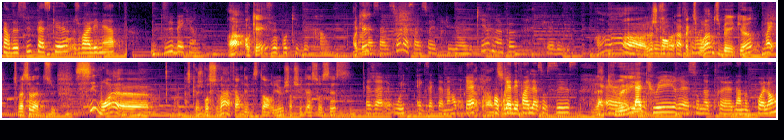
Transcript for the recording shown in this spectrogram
par-dessus parce que je vais aller mettre du bacon. Ah, OK. Je veux pas qu'il détrempe OK. dans la salsa. La salsa est plus euh, liquide un peu que les... Ah, là, je comprends. Fait que tu Ouais. prends du bacon, Oui. tu mets ça là-dessus. Si moi, euh, parce que je vais souvent à la ferme des petits orieux chercher de la saucisse, Euh, je- Oui, exactement. On pourrait on pourrait défaire de la saucisse, La euh, cuire. la cuire euh, sur notre, dans notre poêlon,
